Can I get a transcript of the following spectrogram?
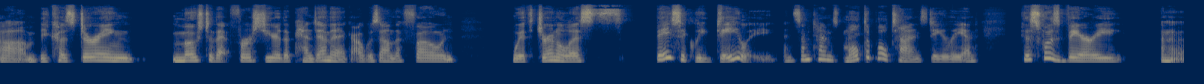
Um, because during most of that first year of the pandemic, I was on the phone with journalists basically daily and sometimes multiple times daily. And this was very, uh,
